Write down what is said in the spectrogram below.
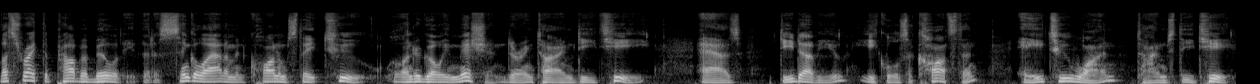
Let's write the probability that a single atom in quantum state 2 will undergo emission during time dt as dw equals a constant A21 times dt.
